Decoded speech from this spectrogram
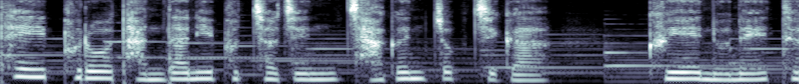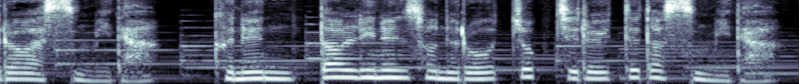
테이프로 단단히 붙여진 작은 쪽지가 그의 눈에 들어왔습니다. 그는 떨리는 손으로 쪽지를 뜯었습니다.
